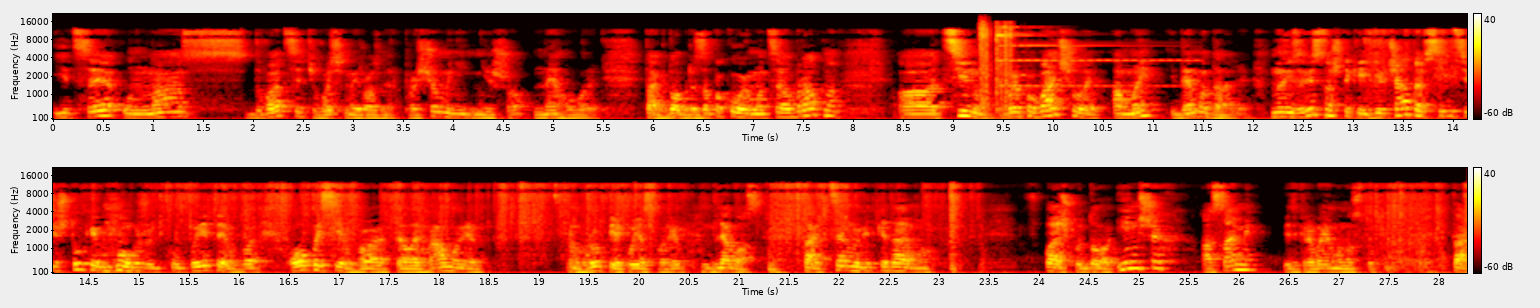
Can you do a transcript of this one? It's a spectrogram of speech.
І це у нас 28 розмір, про що мені нічого не говорить. Так, добре, запакуємо це обратно. Ціну ви побачили, а ми йдемо далі. Ну і звісно ж таки, дівчата всі ці штуки можуть купити в описі в телеграмові групі, яку я створив для вас. Так, це ми відкидаємо в пачку до інших, а самі відкриваємо наступне. Так,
